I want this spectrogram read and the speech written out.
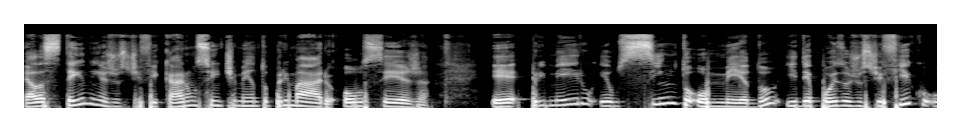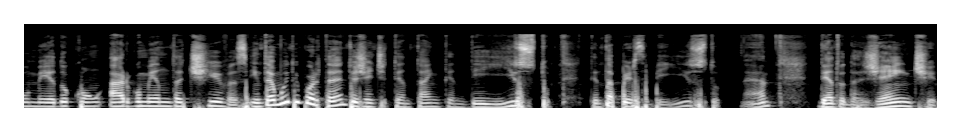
Elas tendem a justificar um sentimento primário, ou seja, é, primeiro eu sinto o medo e depois eu justifico o medo com argumentativas. Então é muito importante a gente tentar entender isto, tentar perceber isto, né, dentro da gente,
